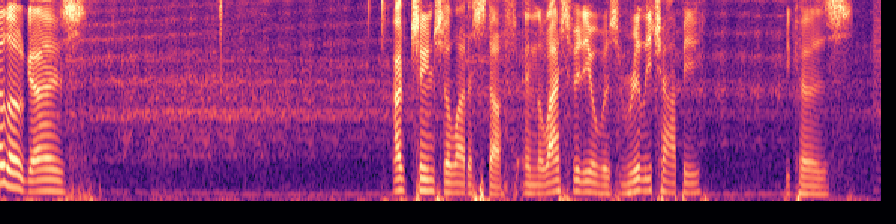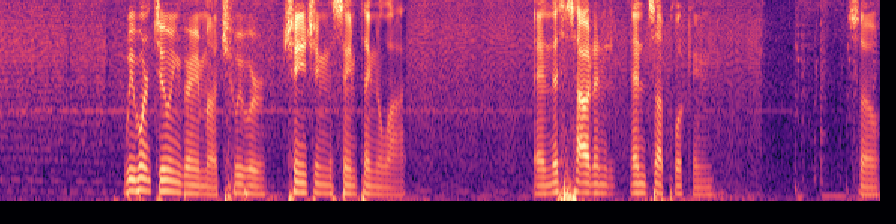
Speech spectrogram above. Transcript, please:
Hello guys. I've changed a lot of stuff and the last video was really choppy because we weren't doing very much. We were changing the same thing a lot. And this is how it ended, ends up looking. So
